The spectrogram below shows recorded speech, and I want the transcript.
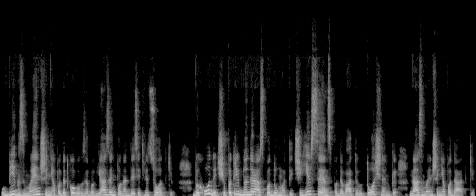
у бік зменшення податкових зобов'язань понад 10%. Виходить, що потрібно не раз подумати, чи є сенс подавати уточненки на зменшення податків.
